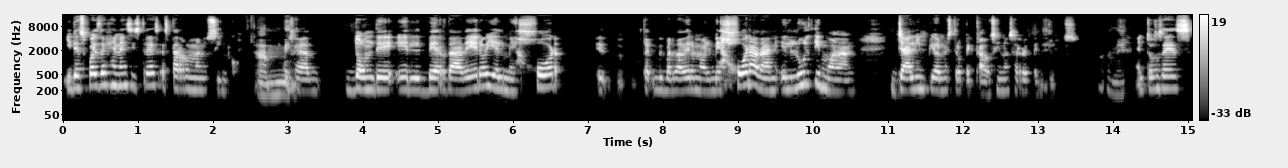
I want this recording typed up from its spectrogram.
Y después de Génesis 3 está Romanos 5. Amén. O sea, donde el verdadero y el mejor, eh, el verdadero no, el mejor Adán, el último Adán, ya limpió nuestro pecado si nos arrepentimos. Amén. Entonces,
